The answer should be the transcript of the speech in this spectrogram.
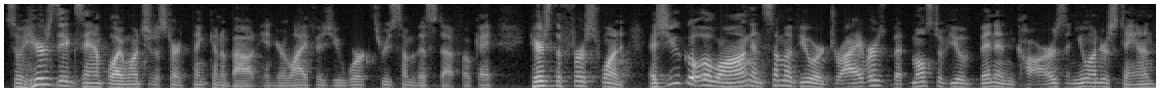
So here's the example I want you to start thinking about in your life as you work through some of this stuff, okay? Here's the first one. As you go along, and some of you are drivers, but most of you have been in cars, and you understand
